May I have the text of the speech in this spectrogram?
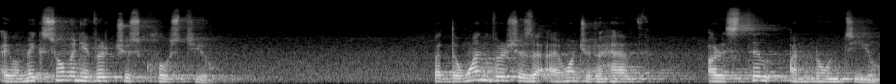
I will make so many virtues close to you." But the one virtues that I want you to have are still unknown to you.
